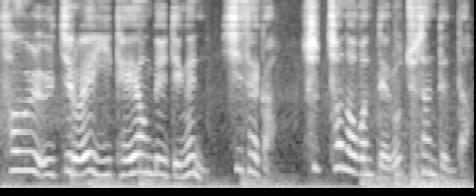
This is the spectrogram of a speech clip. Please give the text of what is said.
서울 을지로의 이 대형 빌딩은 시세가 수천억 원대로 추산된다.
